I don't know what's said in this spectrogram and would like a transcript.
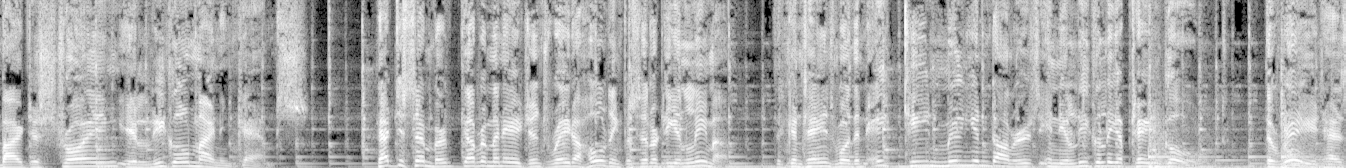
by destroying illegal mining camps. That December, government agents raid a holding facility in Lima that contains more than $18 million in illegally obtained gold. The raid has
